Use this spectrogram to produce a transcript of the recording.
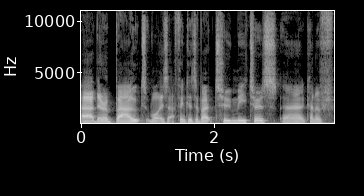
they're about what is it? I think it's about two meters, kind of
